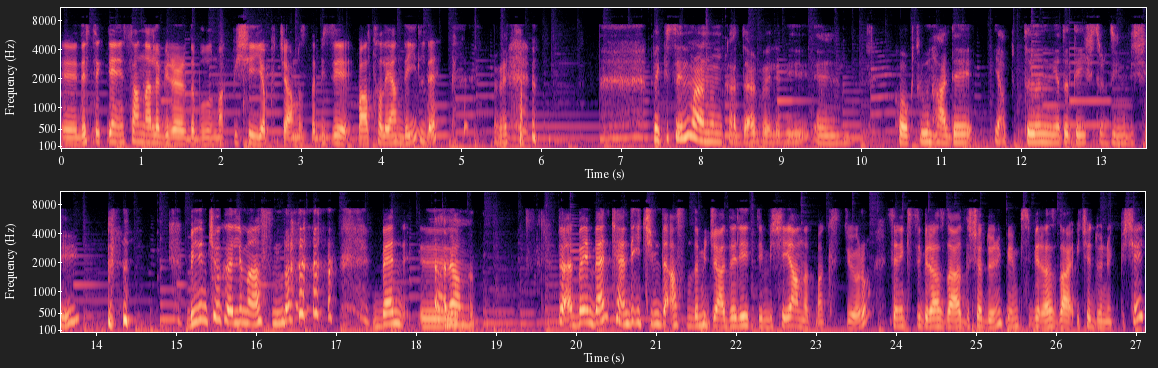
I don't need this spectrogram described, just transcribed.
E, destekleyen insanlarla bir arada bulunmak, bir şey yapacağımızda bizi baltalayan değil de. evet. Peki senin var mı Mukadder böyle bir e, korktuğun halde yaptığın ya da değiştirdiğin bir şey? Benim çok halim aslında. ben e, yani anladım. Ben, ben kendi içimde aslında mücadele ettiğim bir şeyi anlatmak istiyorum. Seninkisi biraz daha dışa dönük, benimkisi biraz daha içe dönük bir şey.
